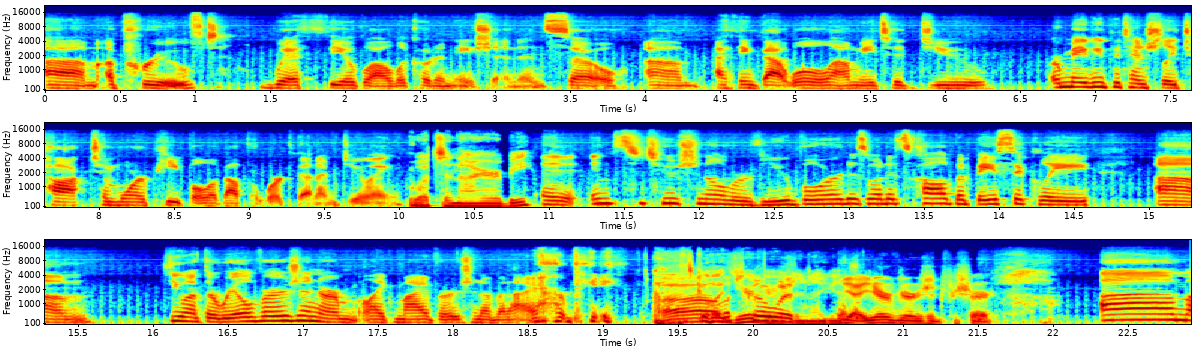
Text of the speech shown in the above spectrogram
um, approved with the Oglala Lakota Nation, and so um, I think that will allow me to do, or maybe potentially talk to more people about the work that I'm doing What's an IRB? an institutional review board is what it's called but basically um, Do you want the real version or like my version of an IRB? Let's go with your version, I guess. yeah, your version for sure. Um,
